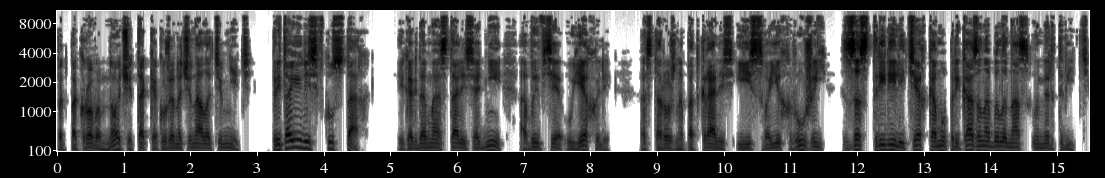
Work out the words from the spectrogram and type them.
под покровом ночи, так как уже начинало темнеть, притаились в кустах, и когда мы остались одни, а вы все уехали, осторожно подкрались и из своих ружей застрелили тех, кому приказано было нас умертвить.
